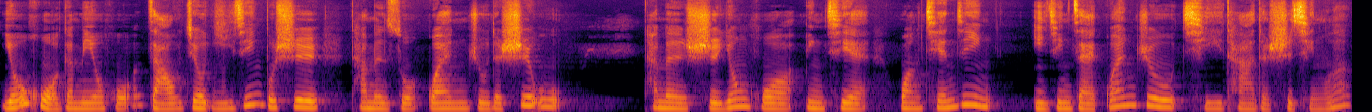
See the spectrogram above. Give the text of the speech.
有火跟没有火，早就已经不是他们所关注的事物。他们使用火，并且往前进，已经在关注其他的事情了。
